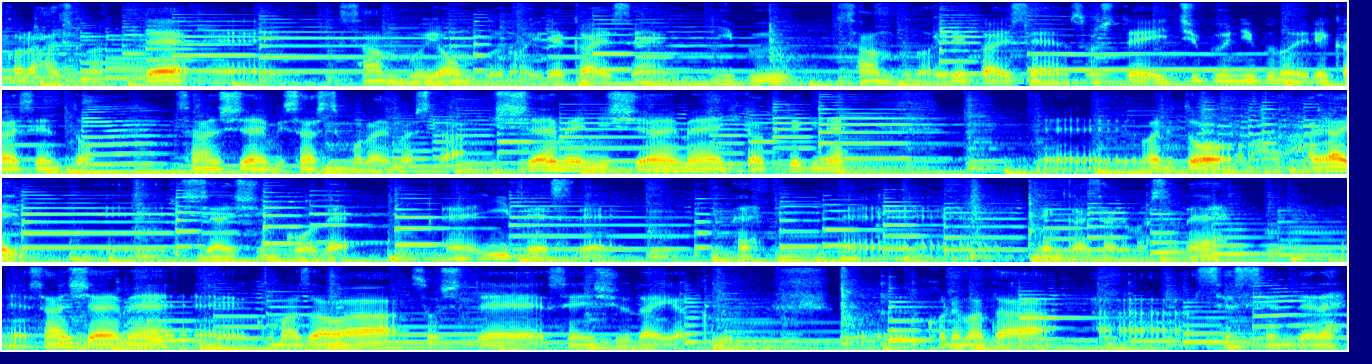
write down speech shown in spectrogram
こから始まって、えー、3部、4部の入れ替え戦、2部、3部の入れ替え戦、そして1部、2部の入れ替え戦と3試合見させてもらいました。1試合目、2試合目、比較的ね、えー、割と早い試合進行で、え、いいペースでね、え、展開されましたね。3試合目、駒澤、そして専修大学、これまた接戦でね、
